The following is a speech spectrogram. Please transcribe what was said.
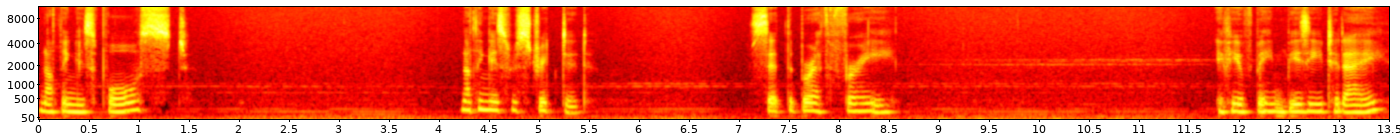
Nothing is forced, nothing is restricted. Set the breath free If you've been busy today,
